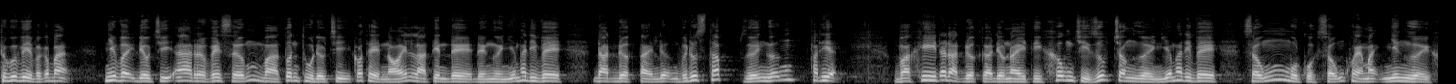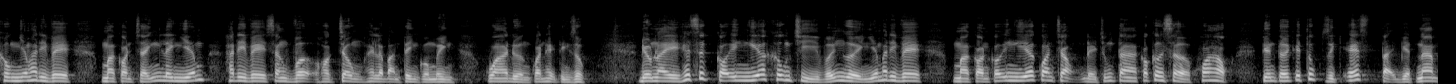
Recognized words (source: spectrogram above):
Thưa quý vị và các bạn, như vậy điều trị ARV sớm và tuân thủ điều trị có thể nói là tiền đề để người nhiễm HIV đạt được tải lượng virus thấp dưới ngưỡng phát hiện và khi đã đạt được à, điều này thì không chỉ giúp cho người nhiễm HIV sống một cuộc sống khỏe mạnh như người không nhiễm HIV mà còn tránh lây nhiễm HIV sang vợ hoặc chồng hay là bạn tình của mình qua đường quan hệ tình dục. Điều này hết sức có ý nghĩa không chỉ với người nhiễm HIV mà còn có ý nghĩa quan trọng để chúng ta có cơ sở khoa học tiến tới kết thúc dịch AIDS tại Việt Nam.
